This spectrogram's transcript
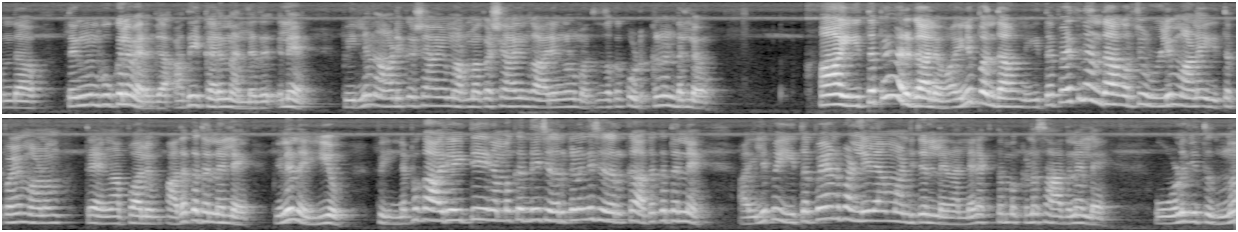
എന്താ തെങ്ങും പൂക്കല വരക. അത് ഇക്കാര്യം നല്ലത് അല്ലേ? പിന്നെ നാടിക്കഷായം മർമ്മകഷായം കാര്യങ്ങളും അതും ഇതൊക്കെ കൊടുക്കണുണ്ടല്ലോ. ആ ഈത്തപ്പഴം വരകാലോ? അതിനിപ്പോൾ എന്താ? ഈത്തപ്പഴത്തിന് എന്താ? കുറച്ച് ഉള്ളിയും വേണം ഈത്തപ്പഴം വേണം തേങ്ങാപ്പാലും അതൊക്കെ തന്നെയല്ലേ? പിന്നെ നെയ്യും. പിന്നെ ഇപ്പോൾ കാര്യമായിട്ട് നമുക്ക് എന്തെങ്കിലും ചേർക്കണമെങ്കിൽ ചേർക്കുക അതൊക്കെ തന്നെ. അതിലിപ്പോൾ ഈത്തപ്പഴമാണ് പള്ളിയിലാകാൻ വേണ്ടിയിട്ടല്ലേ നല്ല രക്തം വെക്കുന്ന സാധനമല്ലേ ഓൾ ഇനി തിന്നോ?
